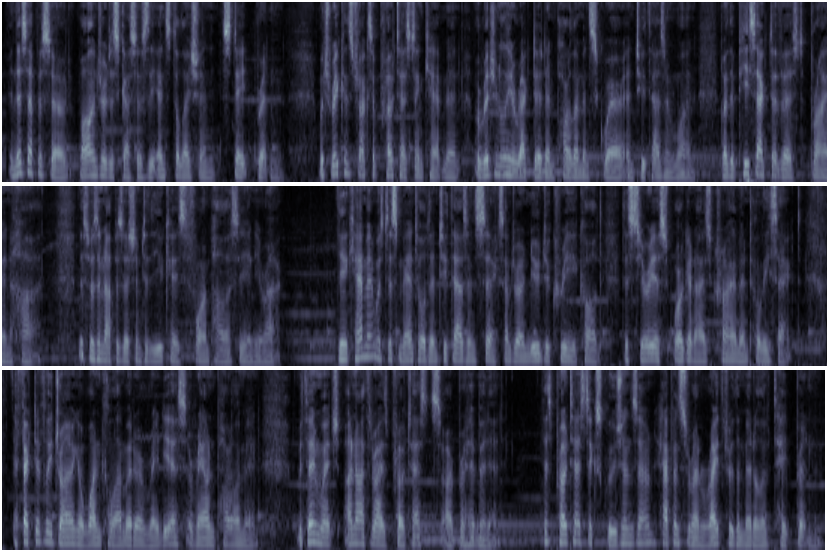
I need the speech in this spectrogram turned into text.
In this episode, Wallinger discusses the installation State Britain, which reconstructs a protest encampment originally erected in Parliament Square in 2001 by the peace activist Brian Haw. This was in opposition to the UK's foreign policy in Iraq. The encampment was dismantled in 2006 under a new decree called the Serious Organized Crime and Police Act, effectively drawing a one kilometer radius around Parliament within which unauthorized protests are prohibited. This protest exclusion zone happens to run right through the middle of Tate Britain,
